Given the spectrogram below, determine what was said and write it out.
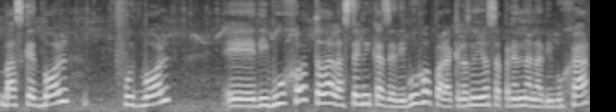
básquetbol, fútbol, eh, dibujo, todas las técnicas de dibujo para que los niños aprendan a dibujar.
